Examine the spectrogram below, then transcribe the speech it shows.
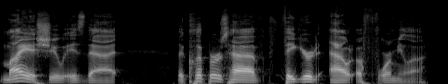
my issue is that the Clippers have figured out a formula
